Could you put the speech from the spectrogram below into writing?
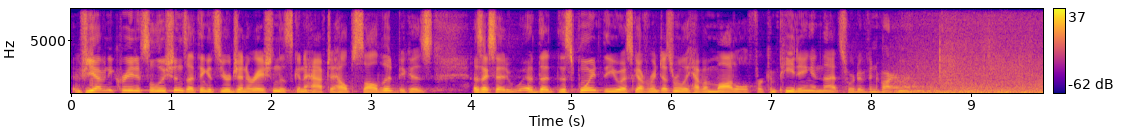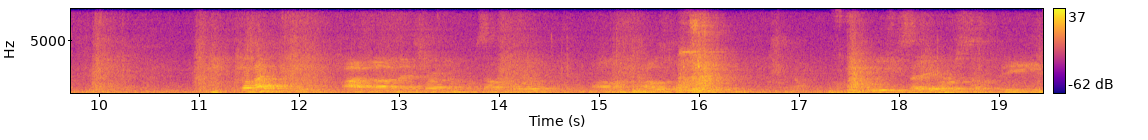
if you have any creative solutions, I think it's your generation that's going to have to help solve it because, as I said, at this point, the US government doesn't really have a model for competing in that sort of environment. Go ahead. Hi, uh, my name is Russian from South Florida. Um, I was wondering, what would you say are some of the,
